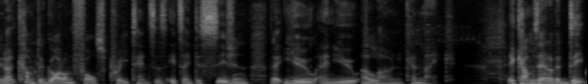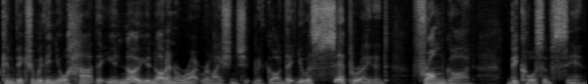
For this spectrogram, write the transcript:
You don't come to God on false pretenses. It's a decision that you and you alone can make. It comes out of a deep conviction within your heart that you know you're not in a right relationship with God, that you are separated from God because of sin.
